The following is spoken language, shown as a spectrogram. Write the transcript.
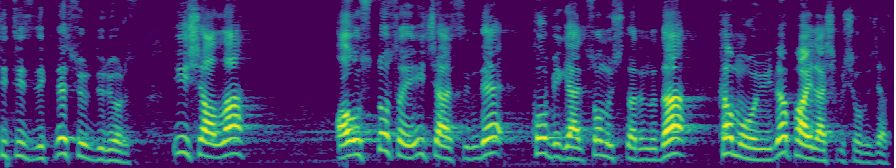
titizlikle sürdürüyoruz. İnşallah Ağustos ayı içerisinde COBİGEL sonuçlarını da kamuoyuyla paylaşmış olacağız.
